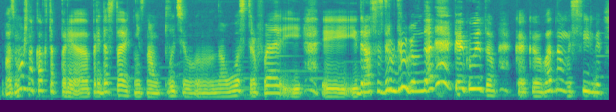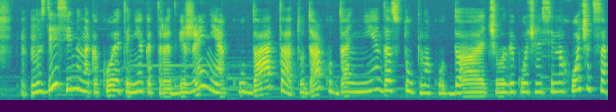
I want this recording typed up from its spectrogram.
Возможно, как-то предоставить, не знаю, уплыть на остров э, и, и, и драться с друг другом, да, как в этом, как в одном из фильмов. Но здесь именно какое-то некоторое движение куда-то, туда, куда недоступно, куда человеку очень сильно хочется.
